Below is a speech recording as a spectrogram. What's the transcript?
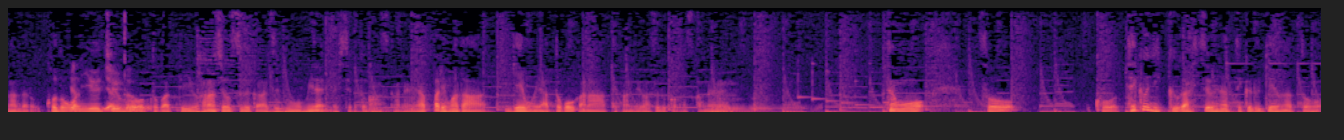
なんだろう、子供に YouTube とをとかっていう話をするから自分も見ないようにしてると思うんですかね。やっぱりまだゲームをやっとこうかなって感じがするからですかね。でも、そう、こう、テクニックが必要になってくるゲームだと、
